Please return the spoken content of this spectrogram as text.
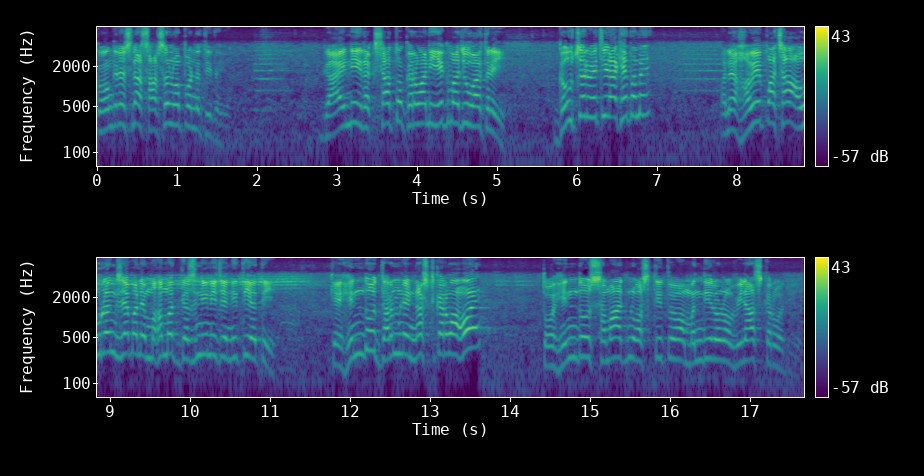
કોંગ્રેસના શાસનમાં પણ નથી થયું. ગાયની રક્ષા તો કરવાની એક બાજુ વાત રહી. ગૌચર વેચી રાખે તમે? અને હવે પાછા ઔરંગઝેબ અને મોહમ્મદ ગઝનીની જે નીતિ હતી કે હિન્દુ ધર્મને નષ્ટ કરવા હોય, તો હિન્દુ સમાજનું અસ્તિત્વ મંદિરોનો વિનાશ કરવો જોઈએ.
